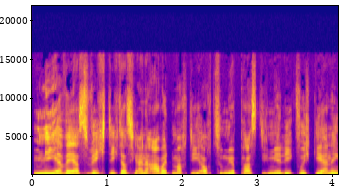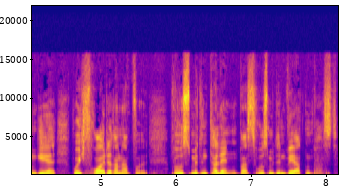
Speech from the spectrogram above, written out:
Mir wäre es wichtig, dass ich eine Arbeit mache, die auch zu mir passt, die mir liegt, wo ich gerne hingehe, wo ich Freude daran habe, wo, es mit den Talenten passt, wo es mit den Werten passt.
